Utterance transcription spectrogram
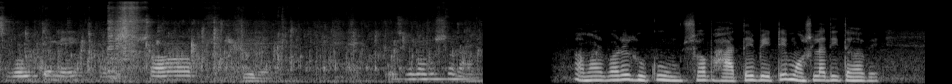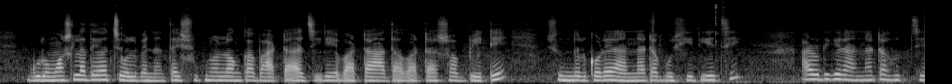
ঝোল তো নেই, সব দিয়ে যাবে। অবশ্য রাখ আমার বরের হুকুম, সব হাতে বেটে মশলা দিতে হবে। গুঁড়ো মশলা দেওয়া চলবে না, তাই শুকনো লঙ্কা বাটা, জিরে বাটা, আদা বাটা সব বেটে সুন্দর করে রান্নাটা বসিয়ে দিয়েছি। আর ওদিকে রান্নাটা হচ্ছে,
